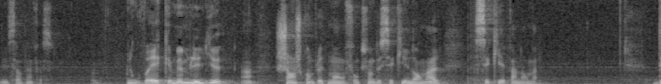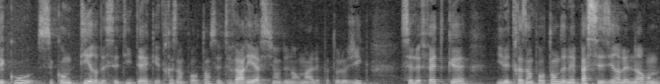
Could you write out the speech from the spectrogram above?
d'une certaine façon. Donc vous voyez que même les lieux hein, changent complètement en fonction de ce qui est normal et ce qui n'est pas normal. Du coup, ce qu'on tire de cette idée, qui est très important, cette variation du normal et pathologique, c'est le fait qu'il est très important de ne pas saisir les normes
